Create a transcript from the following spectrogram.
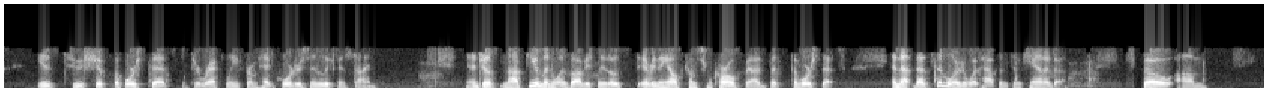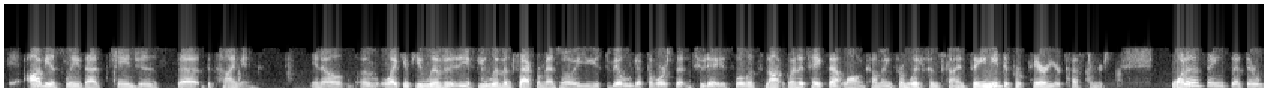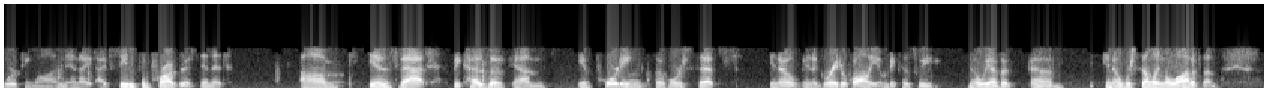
is to ship the horse sets directly from headquarters in Liechtenstein. And just not human ones, obviously. Those everything else comes from Carlsbad, but the horse sets, and that that's similar to what happens in Canada. So um, obviously that changes the the timing you know, uh, like if you live if you live in Sacramento, you used to be able to get the horse set in two days. Well, it's not going to take that long coming from Liechtenstein. So you need to prepare your customers. One of the things that they're working on, and I, I've seen some progress in it, um, is that because of um, importing the horse sets, you know, in a greater volume, because we, you know, we have a, um, you know, we're selling a lot of them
